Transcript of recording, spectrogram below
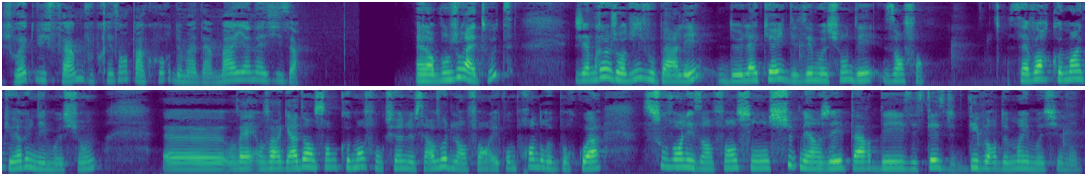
Jouette Vie Femme vous présente un cours de Madame Maya Naziza. Alors bonjour à toutes. J'aimerais aujourd'hui vous parler de l'accueil des émotions des enfants. Savoir comment accueillir une émotion. Euh, on, va, on va regarder ensemble comment fonctionne le cerveau de l'enfant et comprendre pourquoi souvent les enfants sont submergés par des espèces de débordements émotionnels.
